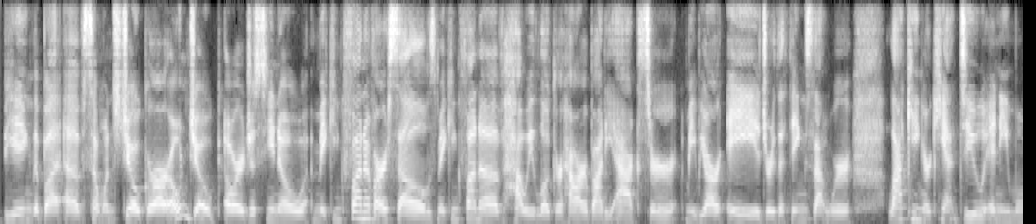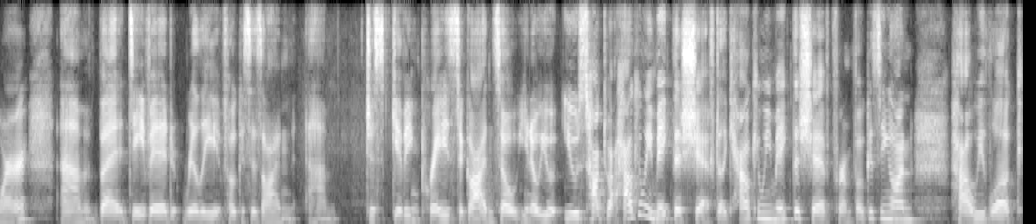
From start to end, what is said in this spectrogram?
being the butt of someone's joke or our own joke or just you know making fun of ourselves making fun of how we look or how our body acts or maybe our age or the things that we're lacking or can't do anymore. Um, but david really focuses on um, just giving praise to God. And so, you know, you you talked about how can we make this shift? Like how can we make the shift from focusing on how we look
